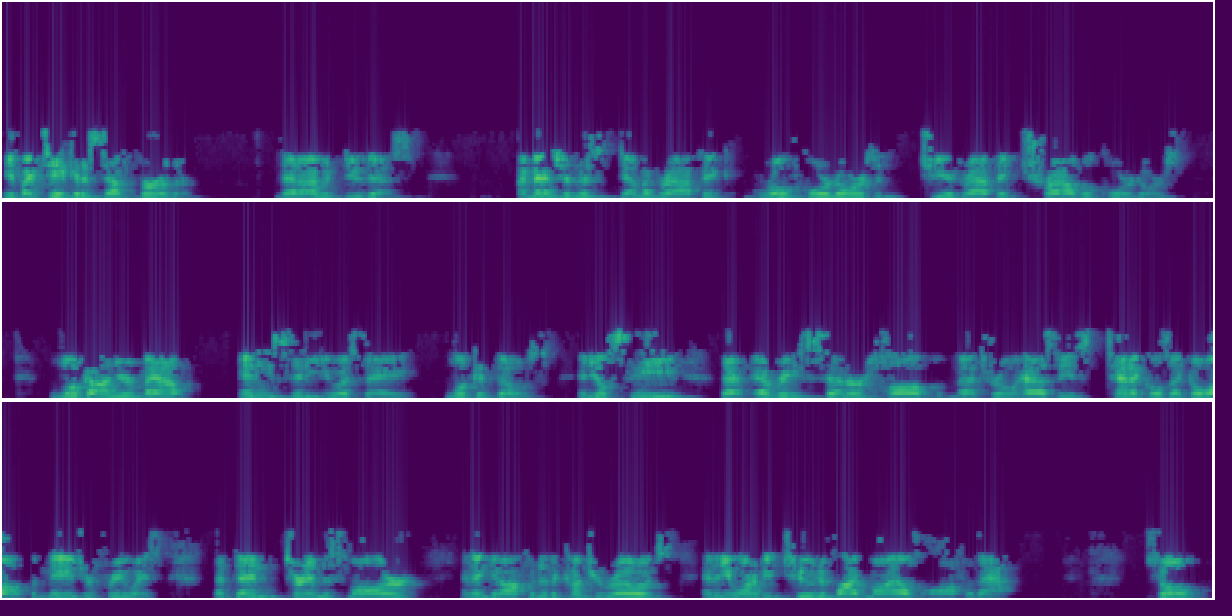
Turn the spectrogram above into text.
If I take it a step further, then I would do this. I mentioned this demographic growth corridors and geographic travel corridors. Look on your map, any city USA, look at those. And you'll see that every center hub metro has these tentacles that go out, the major freeways, that then turn into smaller and then get off into the country roads. And then you want to be two to five miles off of that. So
